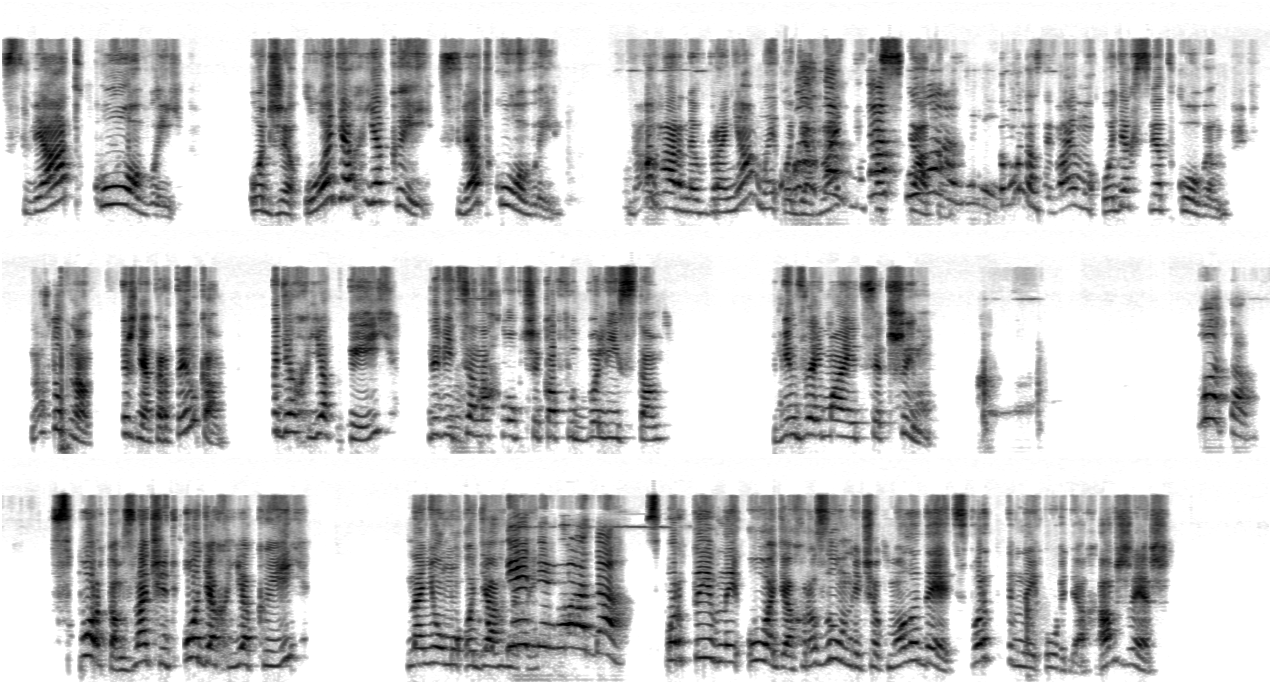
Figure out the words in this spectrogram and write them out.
Святковий. Отже, одяг який? Святковий. Да, гарне вбрання ми одягаємо на свято. Тому називаємо одяг святковим. Наступна нижня картинка. Одяг який? Дивіться на хлопчика футболіста. Він займається чим? Там. Спортом. Значить, одяг який? На ньому одягнений. Вода. Спортивний одяг, розумничок, молодець, спортивний одяг, а вже ж.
